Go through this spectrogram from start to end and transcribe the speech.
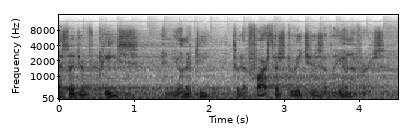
message of peace and unity to the farthest reaches of the universe.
